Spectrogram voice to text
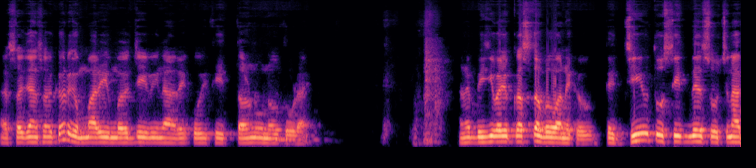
સજાન સ્વામી કહ્યું કે મારી મરજી વિના રે કોઈથી તરણું ન તોડાય. અને બીજી બાજુ કૃષ્ણ ભગવાને કહ્યું કે જીવ તું સિદ્ધને સૂચના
